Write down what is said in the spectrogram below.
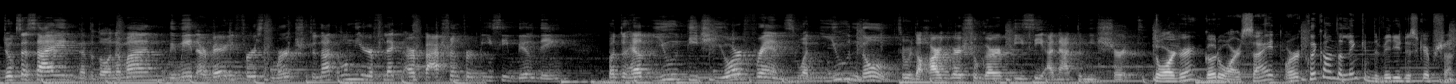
Jokes aside, na totoo naman, we made our very first merch to not only reflect our passion for PC building, but to help you teach your friends what you know through the Hardware Sugar PC Anatomy shirt. To order, go to our site or click on the link in the video description.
